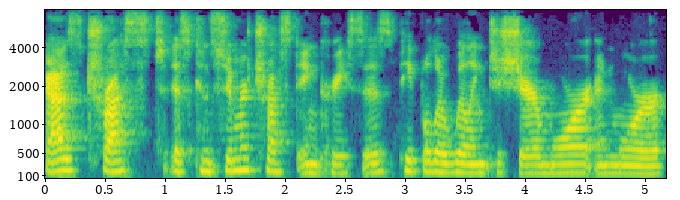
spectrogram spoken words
as trust, as consumer trust increases, people are willing to share more and more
